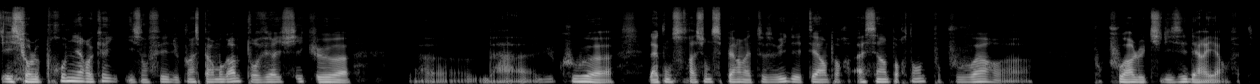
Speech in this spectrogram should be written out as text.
Et sur le 1er recueil, ils ont fait du coup un spermogramme pour vérifier que, heu heu, bah, du coup, la concentration de spermatozoïdes était assez importante pour pouvoir, pour pouvoir l'utiliser derrière, en fait.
